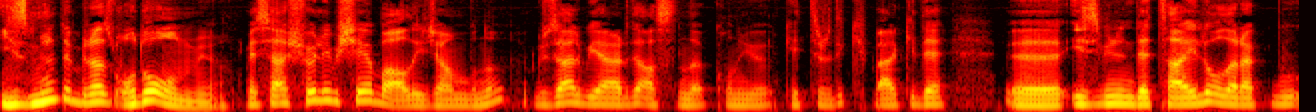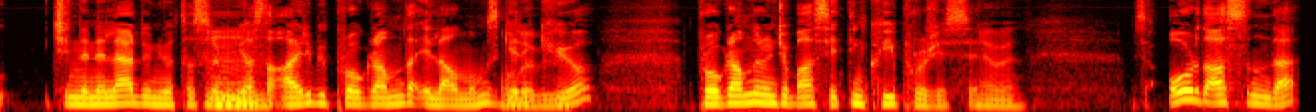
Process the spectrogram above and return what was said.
İzmir'de biraz o da olmuyor. Mesela şöyle bir şeye bağlayacağım bunu. Güzel bir yerde aslında konuyu getirdik. Belki de e, İzmir'in detaylı olarak bu içinde neler dönüyor tasarım Hmm. dünyasında ayrı bir programda ele almamız Olabilir. gerekiyor. Programdan önce bahsettiğin kıyı projesi. Evet. Mesela orada aslında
